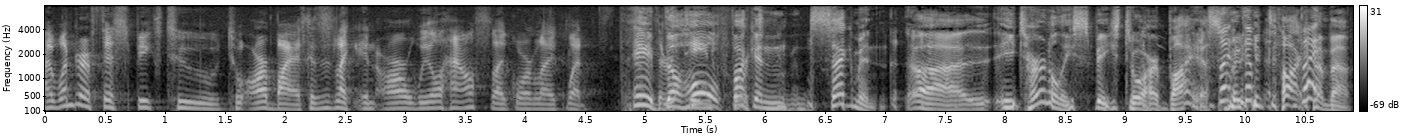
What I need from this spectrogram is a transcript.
I wonder if this speaks to to our bias because it's like in our wheelhouse. Like we're like what? Hey, the whole 14? fucking segment uh, eternally speaks to our bias. But what are you talking but- about?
